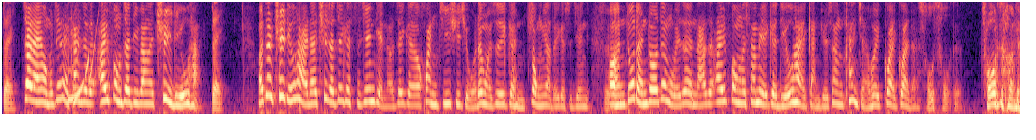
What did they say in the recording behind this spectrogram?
对。再来，我们接着看这个 iPhone 这地方呢，去刘海。对。而在去刘海呢，去的这个时间点呢，这个换机需求，我认为是一个很重要的一个时间点。哦，很多人都认为这拿着 iPhone 呢，上面有一个刘海，感觉上看起来会怪怪的，丑丑的。丑丑的，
